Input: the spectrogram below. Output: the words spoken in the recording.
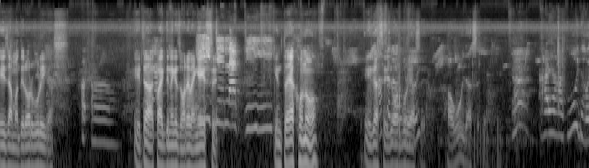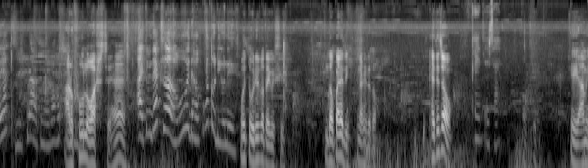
এই যে আমাদের অরবড়ি গাছ। এটা কয়েকদিন আগে ঝড়ে ভেঙে গেছে। কিন্তু এখনও এই গাছে অরবড়ি আছে। ওই আছে হাই হাই তুই দেখো এক না তোমার বাবা আরও ফুলও আসছে হ্যাঁ। আই তুমি দেখছ? ওই দেখো কত ডিও নেই ওই তৈরির কথাই কইছি। দাও পাইরে দি লাঠিটা দাও। খাইতে চাও? এই আমি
